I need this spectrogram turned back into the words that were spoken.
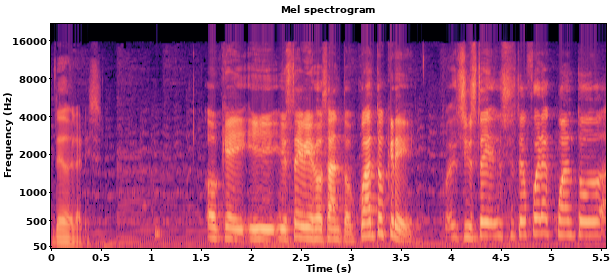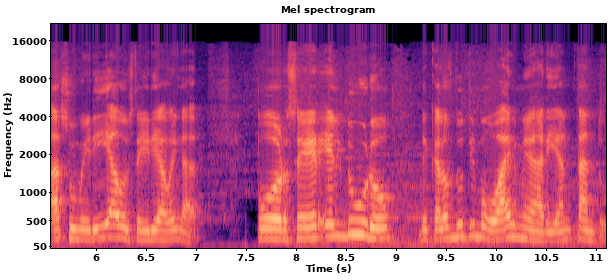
de dólares. Ok, y, y usted, viejo santo, ¿cuánto cree? Si usted, si usted fuera, ¿cuánto asumiría o usted diría, venga, por ser el duro de Call of Duty Mobile me darían tanto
